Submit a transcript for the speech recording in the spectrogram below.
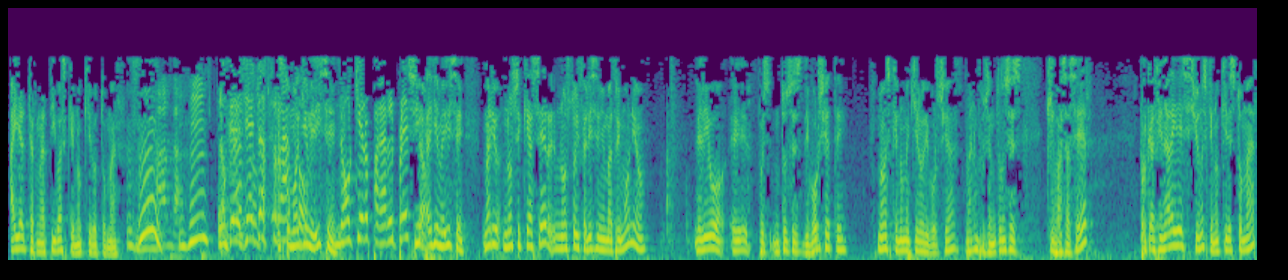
hay alternativas que no quiero tomar. Lo que decía yo hace Es como alguien me dice. No quiero pagar el Sí, precio. alguien me dice, Mario, no sé qué hacer, no estoy feliz en mi matrimonio. Le digo, eh, pues entonces divórciate. No, es que no me quiero divorciar. Bueno, pues entonces, ¿qué vas a hacer? Porque al final hay decisiones que no quieres tomar.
